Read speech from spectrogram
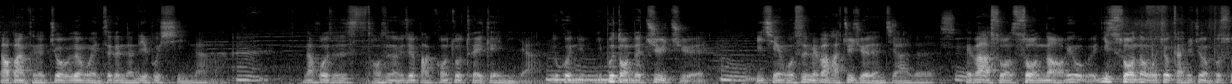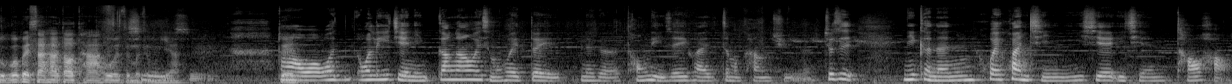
老板可能就认为你这个能力不行啊。嗯，那或者是同事呢就把工作推给你呀、啊。如果你你不懂得拒绝，嗯，以前我是没办法拒绝人家的，是没办法说说 no，因为我一说 no 我就感觉就很不舒服，会被伤害到他或者怎么怎么样。哦，我我我理解你刚刚为什么会对那个同理这一块这么抗拒了，就是。你可能会唤起你一些以前讨好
